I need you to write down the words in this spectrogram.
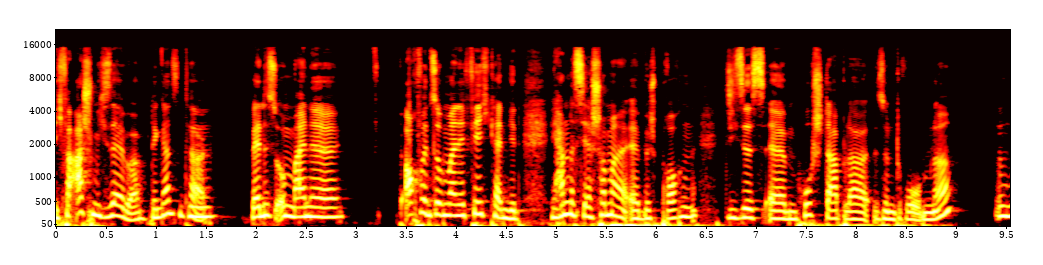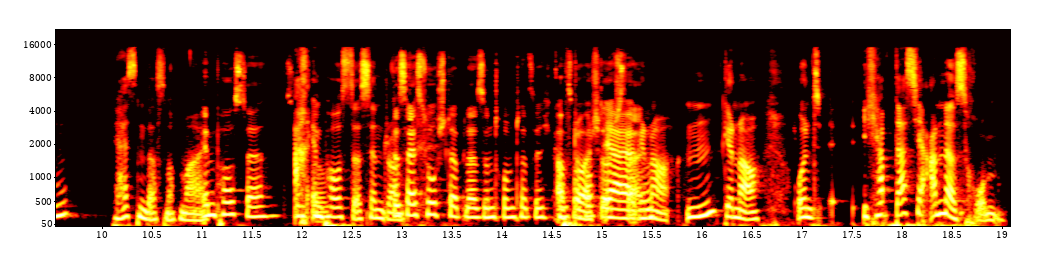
Ich verarsche mich selber den ganzen Tag. Mhm. Wenn es um meine, auch wenn es um meine Fähigkeiten geht. Wir haben das ja schon mal äh, besprochen, dieses ähm, Hochstapler-Syndrom, ne? Mhm. Wie heißt denn das nochmal? Imposter. -Syndrom. Ach, Imposter-Syndrom. Das heißt Hochstapler-Syndrom tatsächlich. Auf Deutsch, auf Deutsch, ja, sagen. genau. Mhm, genau. Und ich habe das ja andersrum.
